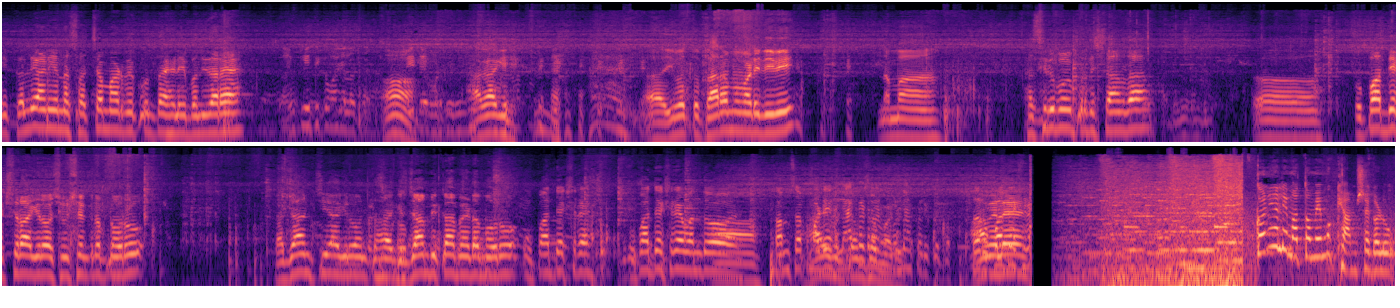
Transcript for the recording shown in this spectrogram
ಈ ಕಲ್ಯಾಣಿಯನ್ನು ಸ್ವಚ್ಛ ಮಾಡಬೇಕು ಅಂತ ಹೇಳಿ ಬಂದಿದ್ದಾರೆ. ಹಾಂ ಹಾಗಾಗಿ ಇವತ್ತು ಪ್ರಾರಂಭ ಮಾಡಿದ್ದೀವಿ. ನಮ್ಮ ಹಸಿರು ಭೂಮಿ ಪ್ರತಿಷ್ಠಾನದ ಉಪಾಧ್ಯಕ್ಷರಾಗಿರೋ ಶಿವಶಂಕರಪ್ಪನವರು ಖಜಾಂಚಿಯಾಗಿರುವಂತಹ ಗಿರ್ಜಾಂಬಿಕಾ ಮೇಡಮ್ ಅವರು. ಉಪಾಧ್ಯಕ್ಷರೇ ಉಪಾಧ್ಯಕ್ಷರೇ ಒಂದು ಥಮ್ಸ್ಅಪ್ ಮಾಡಿ. ಆಮೇಲೆ ಕೊನೆಯಲ್ಲಿ ಮತ್ತೊಮ್ಮೆ ಮುಖ್ಯಾಂಶಗಳು.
